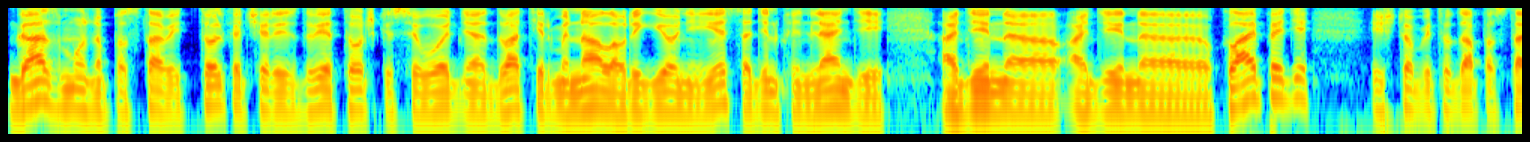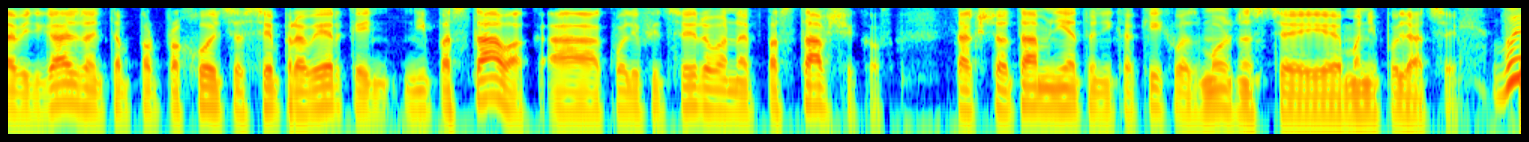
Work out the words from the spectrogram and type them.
Газ можно поставить только через две точки сегодня. Два терминала в регионе есть. Один в Финляндии, один, э, один э, в Клайпеде и чтобы туда поставить газ, там проходятся все проверки не поставок, а квалифицированных поставщиков. Так что там нету никаких возможностей манипуляций. Вы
